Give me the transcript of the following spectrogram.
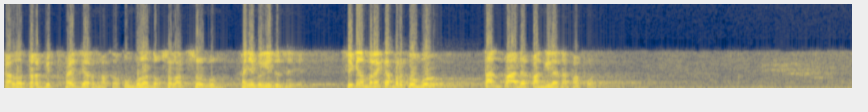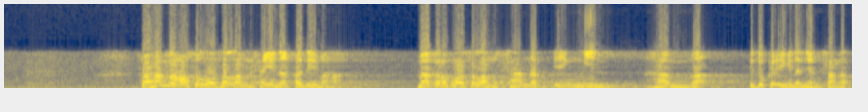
kalau terbit fajar maka kumpul untuk sholat subuh. Hanya begitu saja. Sehingga mereka berkumpul tanpa ada panggilan apa pun. Faham Rasulullah SAW hina qadimaha. Maka Rasulullah SAW sangat ingin hamma itu keinginan yang sangat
